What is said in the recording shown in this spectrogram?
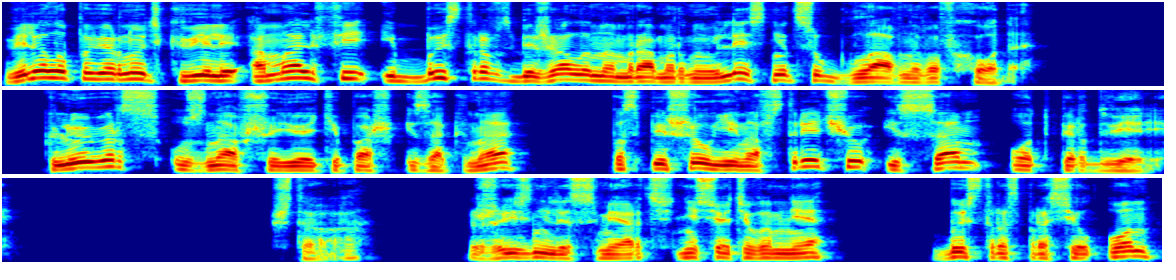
велела повернуть к вилле Амальфи и быстро взбежала на мраморную лестницу главного входа. Клюверс, узнавший ее экипаж из окна, поспешил ей навстречу и сам отпер двери. Что? Жизнь или смерть несете вы мне? Быстро спросил он,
